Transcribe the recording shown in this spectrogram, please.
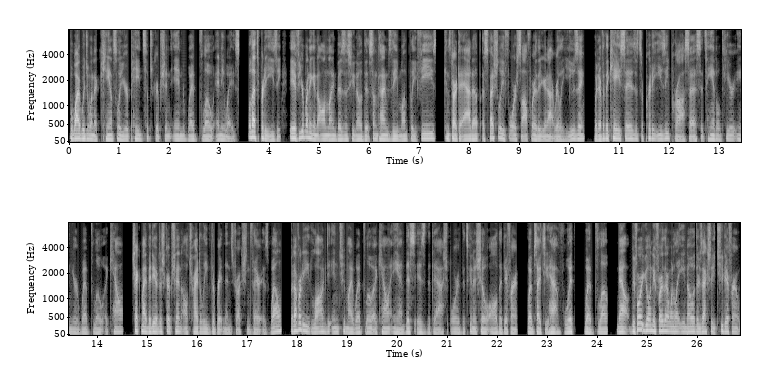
But why would you want to cancel your paid subscription in Webflow anyways? Well, that's pretty easy. If you're running an online business, you know that sometimes the monthly fees can start to add up, especially for software that you're not really using. Whatever the case is, it's a pretty easy process. It's handled here in your Webflow account. Check my video description. I'll try to leave the written instructions there as well. But I've already logged into my Webflow account and this is the dashboard that's going to show all the different websites you have with Webflow. Now, before we go any further, I want to let you know there's actually two different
